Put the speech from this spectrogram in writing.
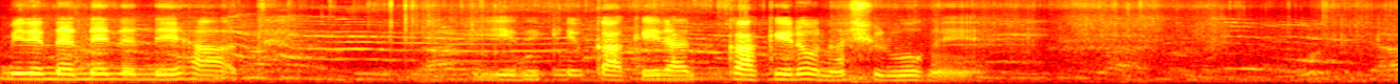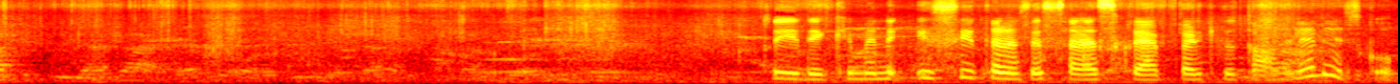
मेरे नन्हे नन्हे हाथ। ये देखिए, काके काके रोना शुरू हो गए हैं। तो ये देखिए, मैंने इसी तरह से सारा स्क्रैप करके उतार लिया ना इसको।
